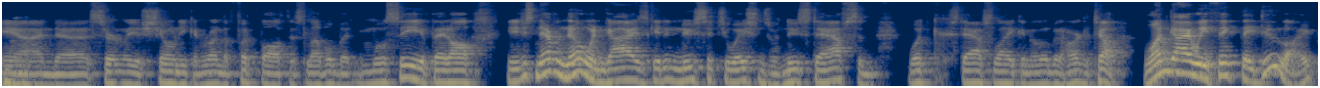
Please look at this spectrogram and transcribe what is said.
mm-hmm. and uh, certainly has shown he can run the football at this level but we'll see if that all you just never know when guys get in new situations with new staffs and what staffs like and a little bit hard to tell one guy we think they do like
